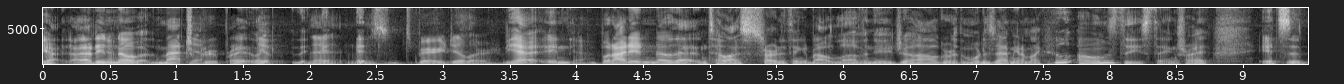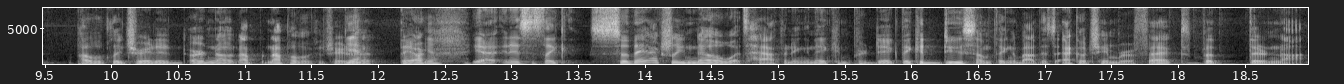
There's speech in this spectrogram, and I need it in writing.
yeah, I didn't know about Match Yeah. Group, right? yep. th- it- it- is Barry Diller. yeah, and but I didn't know that until I started thinking about love and the age of algorithm. What does that mean? I'm like, who owns these things, right? It's a publicly traded, or no, not, not publicly traded. Yeah. Right? They are. Yeah. Yeah. and it's just like so they actually know what's happening and they can predict. They could do something about this echo chamber effect, but they're not.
